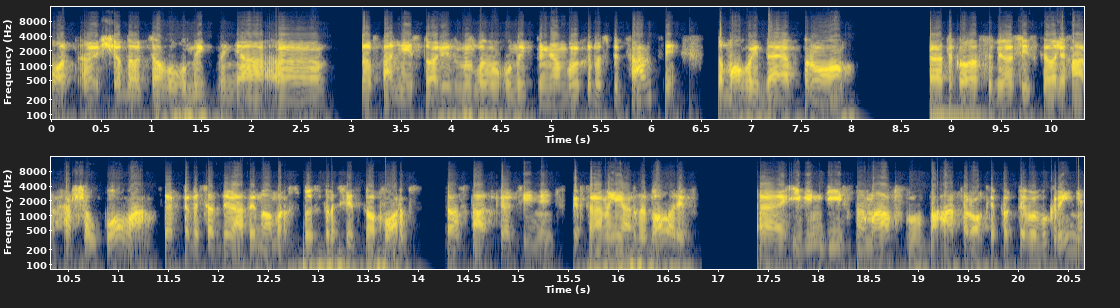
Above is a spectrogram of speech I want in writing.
От е, щодо цього уникнення е, останньої історії з можливим уникненням виходу з під санкцій, то мова йде про е, такого собі російського олігарха Шелкова. Це 59-й номер списку російського Forbes. Остатки оцінюють в півтора мільярда доларів. Е, і він дійсно мав багато років активи в Україні,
